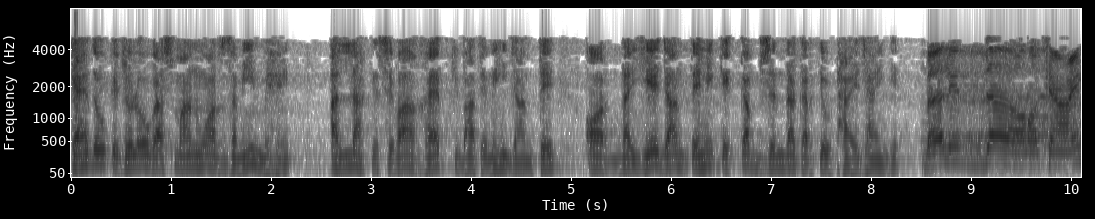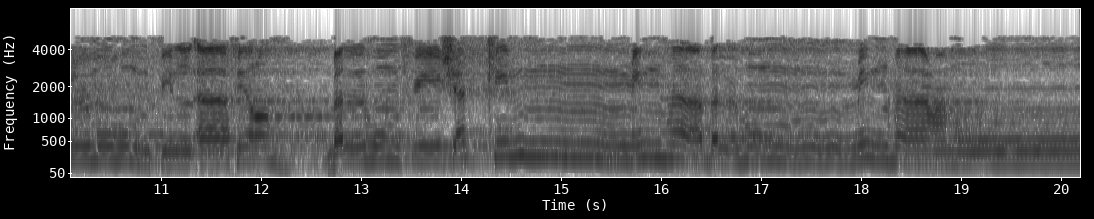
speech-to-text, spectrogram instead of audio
کہہ دو کہ جو لوگ آسمانوں اور زمین میں ہیں اللہ کے سوا غیب کی باتیں نہیں جانتے اور نہ یہ جانتے ہیں کہ کب زندہ کر کے اٹھائے جائیں گے۔ بل ادارك علمهم في الآخرة بل هم في شك منها بل هم منها عمون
